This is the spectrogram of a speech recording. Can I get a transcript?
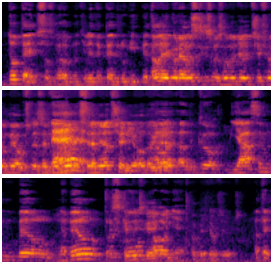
doteď, co jsme hodnotili, tak to je druhý pět. ale jako realisticky jsme zhodnotili tři filmy a už jsme ze Ne. byli extrémně nadšený, jo? Takže... ale, ale jako, já jsem byl, nebyl trošku Skeptický? a hodně. Ok, dobře, dobře. A teď.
